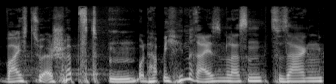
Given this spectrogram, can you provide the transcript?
war ich zu erschöpft mhm. und habe mich hinreisen lassen, zu sagen,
